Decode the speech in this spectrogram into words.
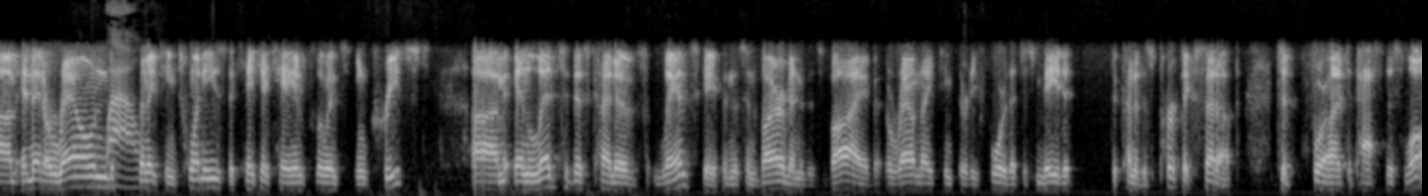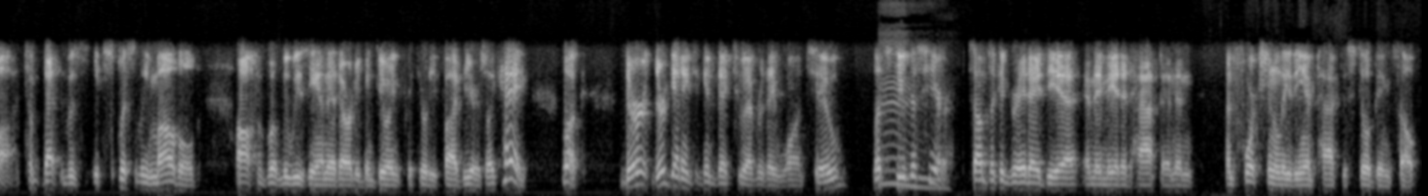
Um, and then around wow. the 1920s, the KKK influence increased. Um, and led to this kind of landscape and this environment and this vibe around 1934 that just made it the kind of this perfect setup to for uh, to pass this law to, that was explicitly modeled off of what Louisiana had already been doing for 35 years. Like, hey, look, they're they're getting to convict whoever they want to. Let's mm. do this here. Mm. Sounds like a great idea, and they made it happen. And unfortunately, the impact is still being felt.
